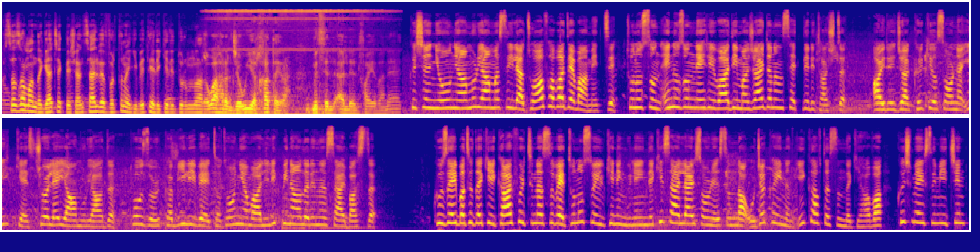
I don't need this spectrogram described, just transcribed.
kısa zamanda gerçekleşen sel ve fırtına gibi tehlikeli durumlar. Kışın yoğun yağmur yağmasıyla tuhaf hava devam etti. Tunus'un en uzun nehri Vadi Macardan'ın setleri taştı. Ayrıca 40 yıl sonra ilk kez çöle yağmur yağdı. Pozur, Kabili ve Tatonya valilik binalarını sel bastı. Kuzeybatıdaki kar fırtınası ve Tunus ve ülkenin güneyindeki seller sonrasında Ocak ayının ilk haftasındaki hava kış mevsimi için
